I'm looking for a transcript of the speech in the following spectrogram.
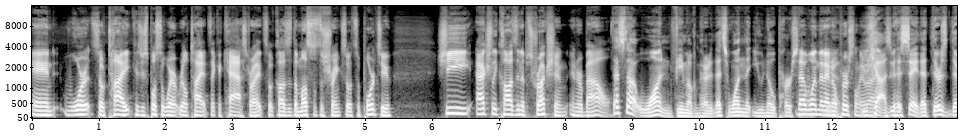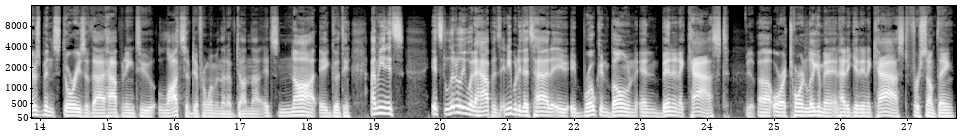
and wore it so tight because you're supposed to wear it real tight. It's like a cast, right? So it causes the muscles to shrink, so it supports you. She actually caused an obstruction in her bowel. That's not one female competitor. That's one that you know personally. That one that I know personally, right? Yeah, I was going to say that there's there's been stories of that happening to lots of different women that have done that. It's not a good thing. I mean, it's it's literally what happens. Anybody that's had a, a broken bone and been in a cast uh, or a torn ligament and had to get in a cast for something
